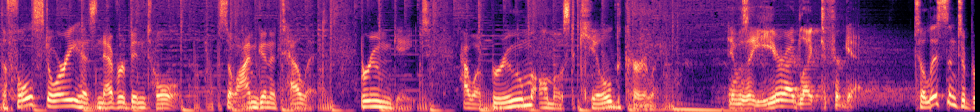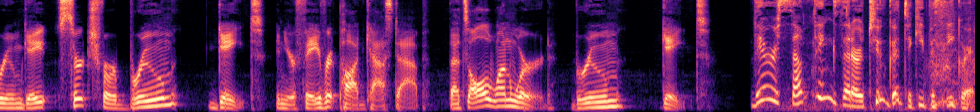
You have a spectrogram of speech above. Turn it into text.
The full story has never been told, so I'm going to tell it. Broomgate How a Broom Almost Killed Curling. It was a year I'd like to forget. To listen to Broomgate, search for Broomgate in your favorite podcast app. That's all one word Broomgate. There are some things that are too good to keep a secret.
